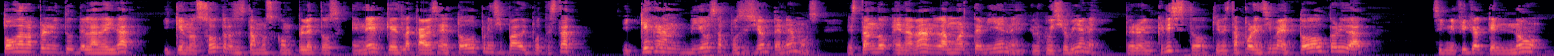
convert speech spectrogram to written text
toda la plenitud de la deidad y que nosotros estamos completos en Él, que es la cabeza de todo principado y potestad. Y qué grandiosa posición tenemos. Estando en Adán, la muerte viene, el juicio viene, pero en Cristo, quien está por encima de toda autoridad, significa que no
